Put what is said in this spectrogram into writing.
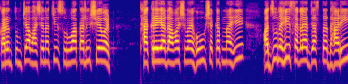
कारण तुमच्या भाषणाची सुरुवात आणि शेवट ठाकरे या नावाशिवाय होऊ शकत नाही. अजूनही सगळ्यात जास्त धाडी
